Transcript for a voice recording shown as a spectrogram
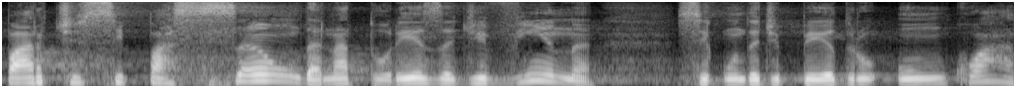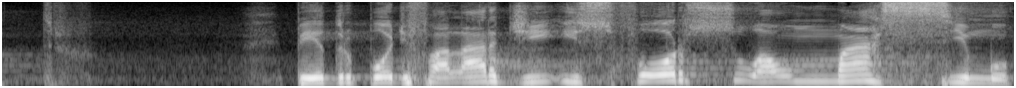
participação da natureza divina, segunda de Pedro 1:4. Pedro pôde falar de esforço ao máximo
